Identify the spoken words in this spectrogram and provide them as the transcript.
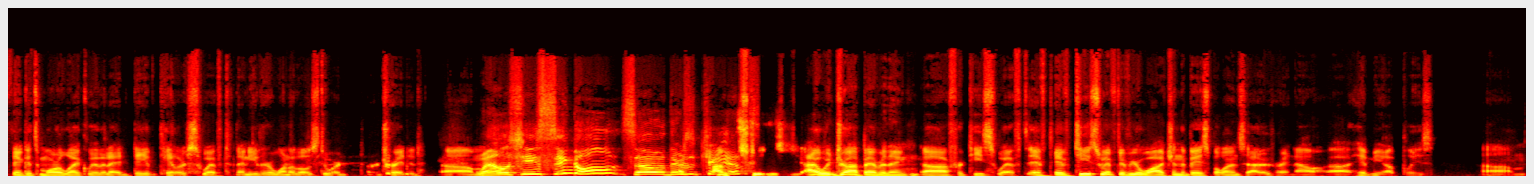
think it's more likely that I date Taylor Swift than either one of those two are, are traded. Um, well, she's single, so there's a chance. I'm, I would drop everything uh, for T Swift. If if T Swift, if you're watching the Baseball Insiders right now, uh, hit me up, please. Um,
